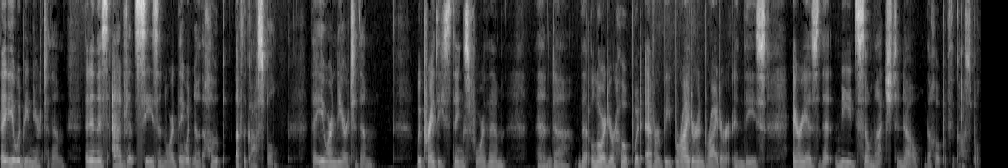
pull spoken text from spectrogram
That you would be near to them. That in this Advent season, Lord, they would know the hope of the gospel. That you are near to them. We pray these things for them. And uh, that, Lord, your hope would ever be brighter and brighter in these areas that need so much to know the hope of the gospel.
